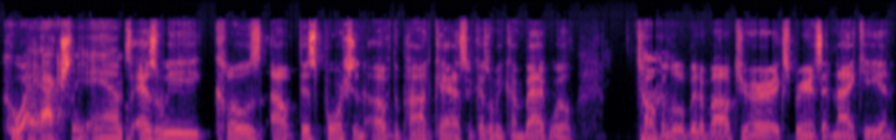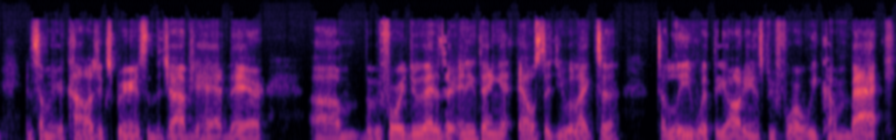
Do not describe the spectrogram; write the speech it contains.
who I actually am. As we close out this portion of the podcast, because when we come back, we'll talk a little bit about your experience at Nike and and some of your college experience and the jobs you had there. Um, but before we do that, is there anything else that you would like to to leave with the audience before we come back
